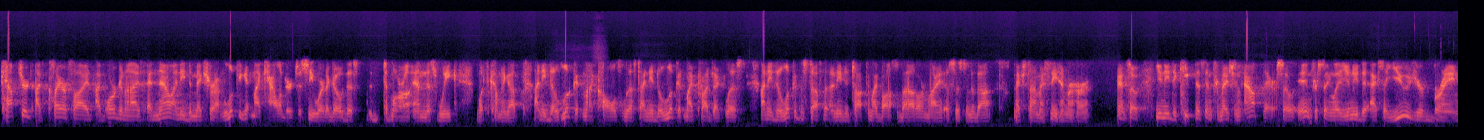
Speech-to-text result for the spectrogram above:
captured, I've clarified, I've organized, and now I need to make sure I'm looking at my calendar to see where to go this tomorrow and this week, what's coming up. I need to look at my calls list. I need to look at my project list. I need to look at the stuff that I need to talk to my boss about or my assistant about next time I see him or her. And so you need to keep this information out there. So interestingly, you need to actually use your brain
